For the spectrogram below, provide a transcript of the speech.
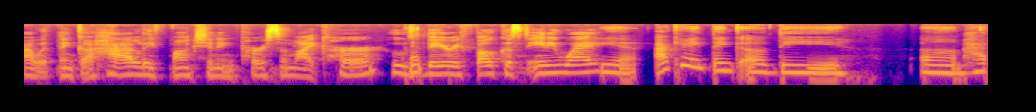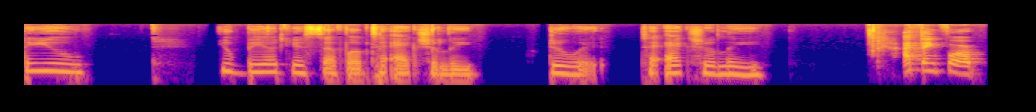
I would think a highly functioning person like her, who's very focused anyway. Yeah. I can't think of the um how do you you build yourself up to actually do it, to actually I think for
